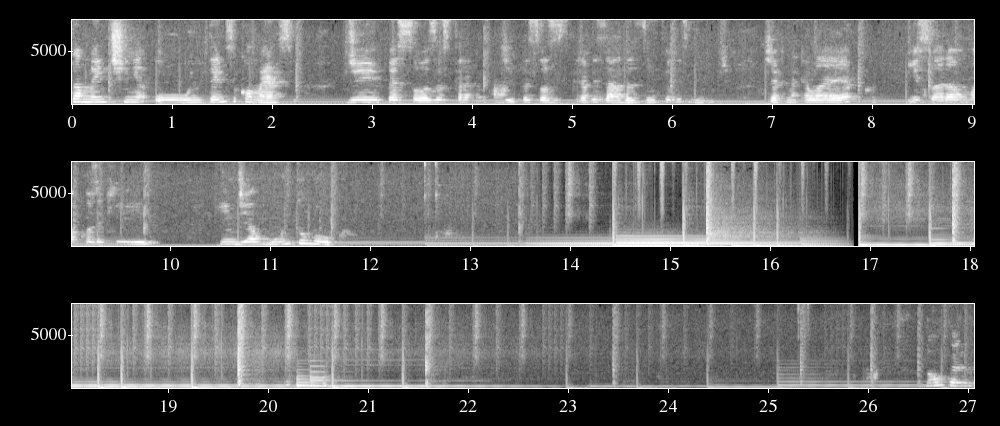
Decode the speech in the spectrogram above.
também tinha o intenso comércio de pessoas, escra, de pessoas escravizadas, infelizmente, já que naquela época isso era uma coisa que rendia muito lucro. Pedro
